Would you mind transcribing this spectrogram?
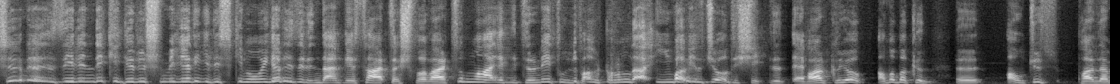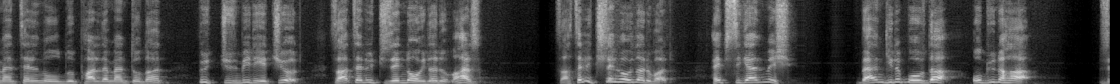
Tüm zilindeki görüşmeleri ilişkin oylar üzerinden bir tartışma var. Tüm muhalefetin red oyu farkında imbarızcı adı şeklinde. Farkı yok. Ama bakın e, 600 parlamenterin olduğu parlamentodan 301 geçiyor. Zaten 350 oyları var. Zaten 350 oyları var. Hepsi gelmiş. Ben girip orada o günaha Z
